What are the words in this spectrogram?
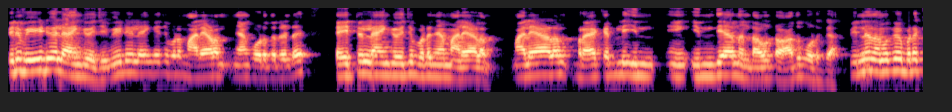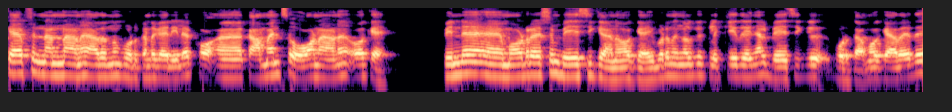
പിന്നെ വീഡിയോ ലാംഗ്വേജ് വീഡിയോ ലാംഗ്വേജ് ഇവിടെ മലയാളം ഞാൻ കൊടുത്തിട്ടുണ്ട്. ടൈറ്റിൽ ലാംഗ്വേജ് ഇവിടെ ഞാൻ മലയാളം. മലയാളം ബ്രാക്കറ്റിൽ ഇന്ത്യ എന്നുണ്ടാവും കേട്ടോ അത് കൊടുക്കുക. പിന്നെ നമുക്ക് ഇവിടെ ക്യാപ്ഷൻ നണ്ണാണ് അതൊന്നും കൊടുക്കേണ്ട കാര്യമില്ല. കമന്റ്സ് ഓൺ ആണ്. ഓക്കെ പിന്നെ മോഡറേഷൻ ബേസിക് ആണ്. ഓക്കെ ഇവിടെ നിങ്ങൾക്ക് ക്ലിക്ക് ചെയ്ത് കഴിഞ്ഞാൽ ബേസിക് കൊടുക്കാം. ഓക്കെ അതായത്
